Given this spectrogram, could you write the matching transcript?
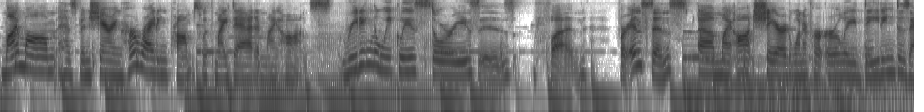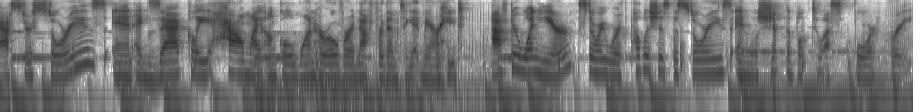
My mom has been sharing her writing prompts with my dad and my aunts. Reading the weekly stories is fun. For instance, um, my aunt shared one of her early dating disaster stories and exactly how my uncle won her over enough for them to get married. After one year, Storyworth publishes the stories and will ship the book to us for free.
